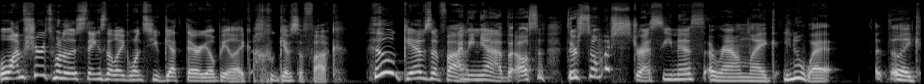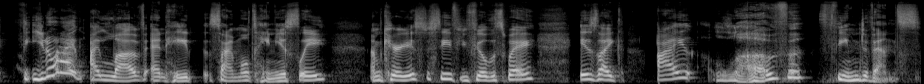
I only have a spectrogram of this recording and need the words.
Well, I'm sure it's one of those things that like once you get there, you'll be like, who gives a fuck? Who gives a fuck? I mean, yeah, but also there's so much stressiness around like, you know what? Like, you know what I, I love and hate simultaneously? I'm curious to see if you feel this way. Is like, I love themed events.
